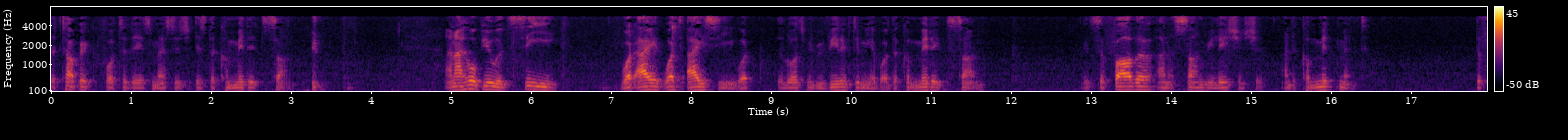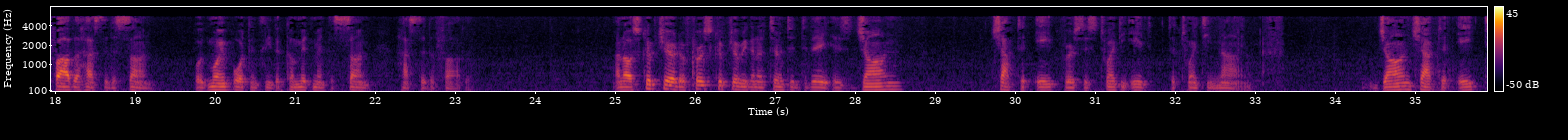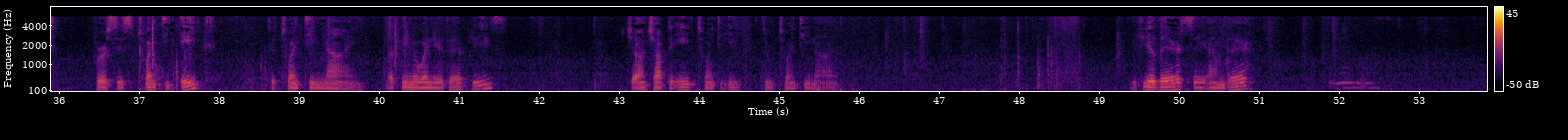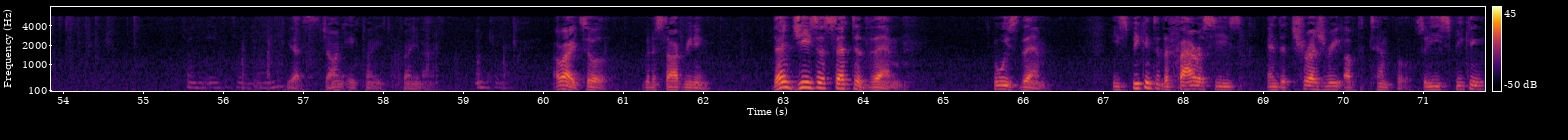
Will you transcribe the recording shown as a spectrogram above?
the topic for today's message is the committed son. and I hope you would see what I what I see, what the Lord's been revealing to me about the committed son. It's a father and a son relationship and the commitment the father has to the son, but more importantly, the commitment the son has to the father. And our scripture, the first scripture we're going to turn to today is John chapter 8, verses 28 to 29. John chapter 8, verses 28 to 29. Let me know when you're there, please. John chapter 8, 28 through 29. If you're there, say, I'm there. Yes, John 8, 20 to 29. All right, so I'm going to start reading. Then Jesus said to them, Who is them? He's speaking to the Pharisees and the treasury of the temple. So he's speaking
